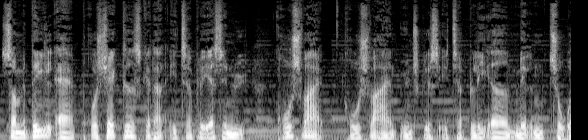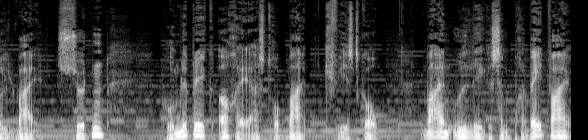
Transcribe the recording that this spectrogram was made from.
Som en del af projektet skal der etableres en ny grusvej. Grusvejen ønskes etableret mellem Torelvej 17, Humlebæk og Reerstrupvej Kvistgård. Vejen udlægges som privatvej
